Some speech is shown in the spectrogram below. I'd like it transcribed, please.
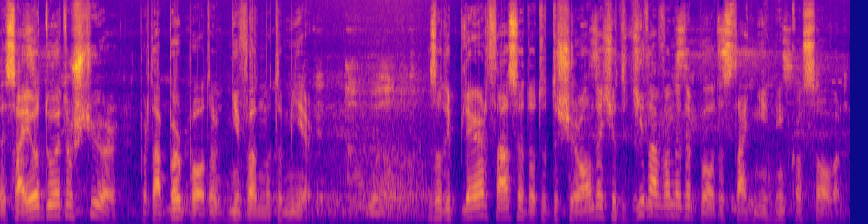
dhe se ajo duhet ushqyer për ta bërë botën një vend më të mirë. Zoti Blair tha se do të dëshironte që të gjitha vendet e botës ta njihnin Kosovën.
